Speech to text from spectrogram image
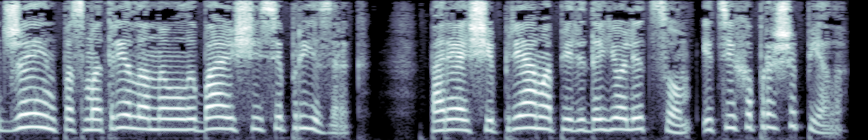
Джейн посмотрела на улыбающийся призрак, парящий прямо перед ее лицом, и тихо прошипела.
